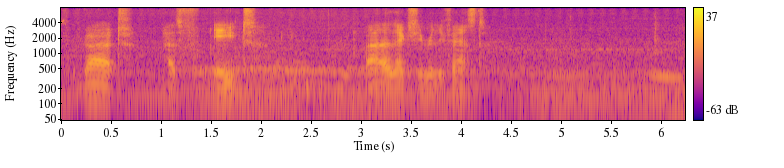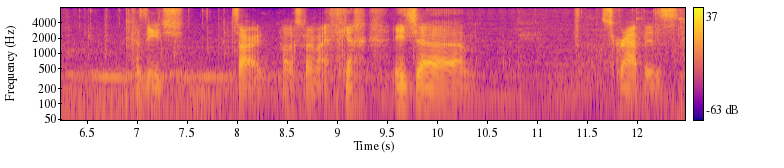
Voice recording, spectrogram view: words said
so we got that's eight. Wow, that's actually really fast. Because each, sorry, I'll explain my again. Each um, scrap is is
